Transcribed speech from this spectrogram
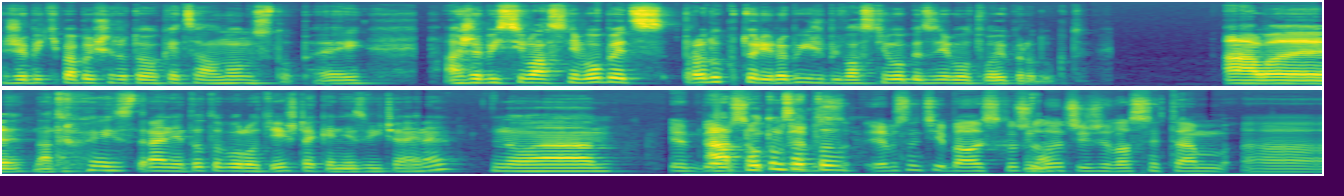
Že by ti publisher toho kecal non-stop, hej. A že by si vlastne vôbec, produkt, ktorý robíš, by vlastne vôbec nebol tvoj produkt. Ale na druhej strane toto bolo tiež také nezvyčajné. No a ja, A by som, potom sa ja to- ja by som ti iba ale skočil No. do že vlastne tam... Uh,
